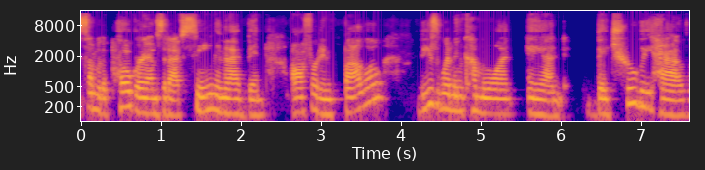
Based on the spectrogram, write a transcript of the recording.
some of the programs that I've seen and that I've been offered and follow. These women come on and they truly have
